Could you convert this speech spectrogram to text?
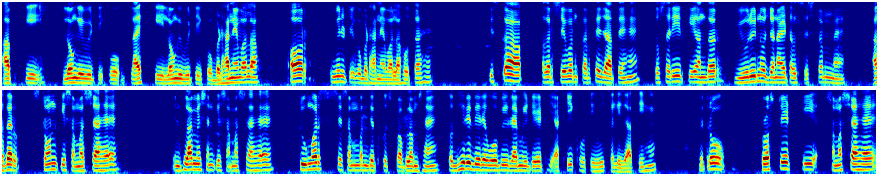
आपकी लॉन्गिविटी को लाइफ की लॉन्गिविटी को बढ़ाने वाला और इम्यूनिटी को बढ़ाने वाला होता है। इसका आप अगर सेवन करते जाते हैं तो शरीर के अंदर यूरिनोजेनाइटल सिस्टम में अगर स्टोन की समस्या है इन्फ्लामेशन की समस्या है ट्यूमर्स से संबंधित कुछ प्रॉब्लम्स हैं तो धीरे धीरे वो भी रेमीडिएट या ठीक होती हुई चली जाती हैं। मित्रों प्रोस्टेट की समस्या है,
